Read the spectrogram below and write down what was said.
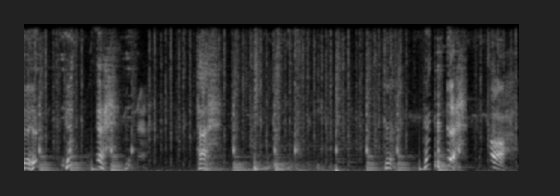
Ah.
